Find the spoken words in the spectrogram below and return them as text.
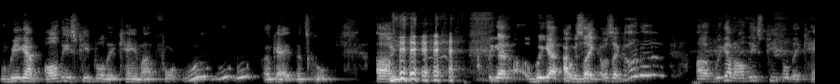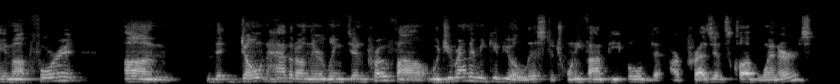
we got all these people that came up for. Woo, woo, woo. Okay, that's cool. Um, we got. We got. I was like. I was like. Oh no. Uh, we got all these people that came up for it. Um, that don't have it on their LinkedIn profile. Would you rather me give you a list of 25 people that are President's Club winners,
